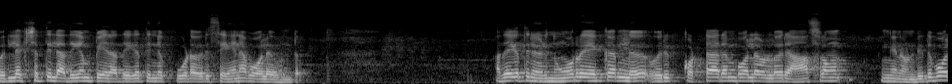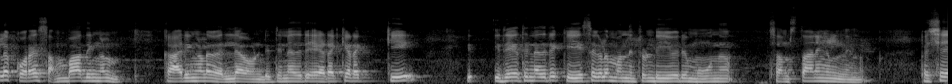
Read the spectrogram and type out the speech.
ഒരു ലക്ഷത്തിലധികം പേര് അദ്ദേഹത്തിന്റെ കൂടെ ഒരു സേന പോലെ ഉണ്ട്. അദ്ദേഹത്തിന് ഒരു നൂറ് ഏക്കറിൽ ഒരു കൊട്ടാരം പോലെയുള്ള ഒരു ആശ്രമം ഇങ്ങനെ ഉണ്ട്. ഇതുപോലെ കുറേ സമ്പാദ്യങ്ങളും കാര്യങ്ങളും എല്ലാം ഉണ്ട്. ഇതിനെതിരെ ഇടയ്ക്കിടയ്ക്ക് ഇദ്ദേഹത്തിനെതിരെ കേസുകളും വന്നിട്ടുണ്ട് ഈ ഒരു മൂന്ന് സംസ്ഥാനങ്ങളിൽ നിന്നും. പക്ഷേ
